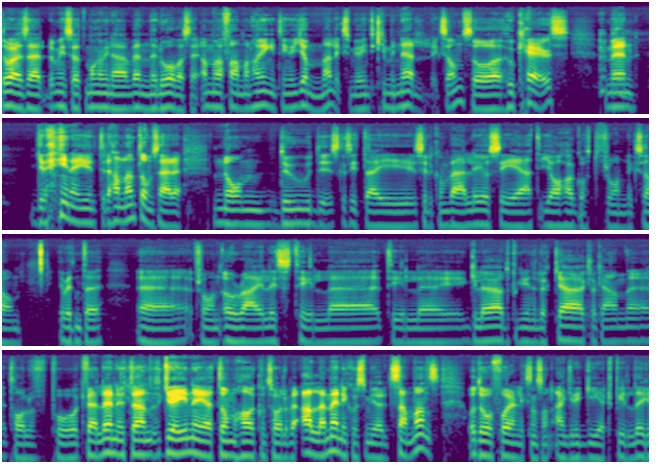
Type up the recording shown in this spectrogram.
då var jag så här, då minns jag att många av mina vänner då var så här, ah, men vad fan man har ingenting att gömma liksom, jag är inte kriminell liksom, så who cares? Men grejen är ju inte, det handlar inte om så här någon dude ska sitta i Silicon Valley och se att jag har gått från liksom, jag vet inte, eh, från O'Reillys till, eh, till eh, glöd på Grünerløkka klockan eh, 12 på kvällen, utan grejen är att de har kontroll över alla människor som gör det tillsammans, och då får en liksom sån aggregert bilde?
